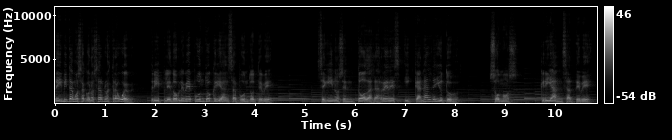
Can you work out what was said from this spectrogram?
te invitamos a conocer nuestra web www.crianza.tv. Seguimos en todas las redes y canal de YouTube. Somos Crianza TV.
